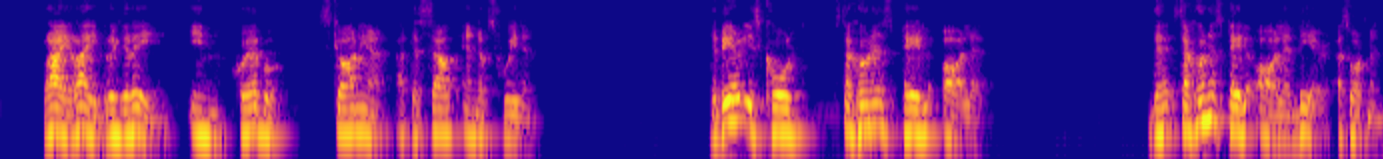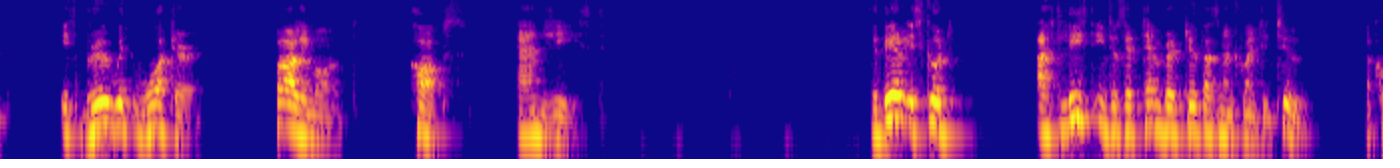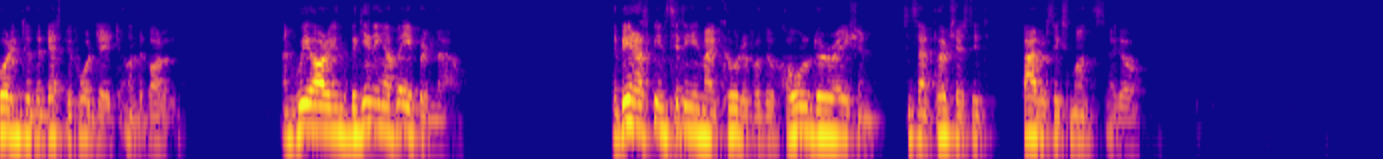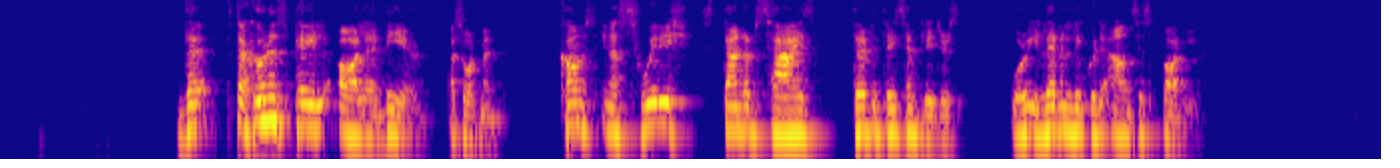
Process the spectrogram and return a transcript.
Rai Rai Bryggeri in Sjöbo, Scania at the south end of Sweden. The beer is called Stationens Pale Ale. The Stationens Pale Ale beer assortment is brewed with water, barley malt, hops, and yeast. The beer is good at least into September 2022, according to the best before date on the bottle. And we are in the beginning of April now. The beer has been sitting in my cooler for the whole duration since I purchased it five or six months ago. The Stationens Pale Ale beer assortment comes in a Swedish standard size 33 centiliters or 11 liquid ounces bottle.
